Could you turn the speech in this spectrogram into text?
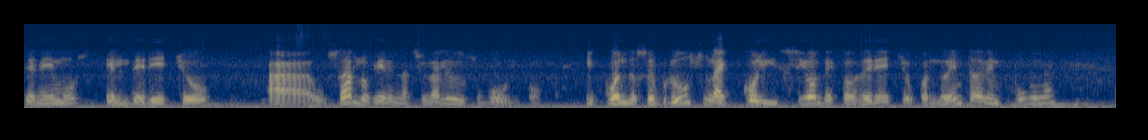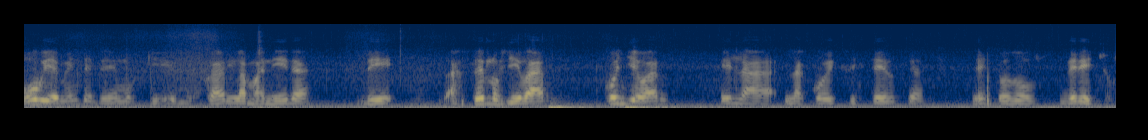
tenemos el derecho a usar los bienes nacionales de uso público. Y cuando se produce una colisión de estos derechos, cuando entran en pugna, obviamente tenemos que buscar la manera de hacerlos llevar, conllevar en la, la coexistencia de estos dos derechos.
